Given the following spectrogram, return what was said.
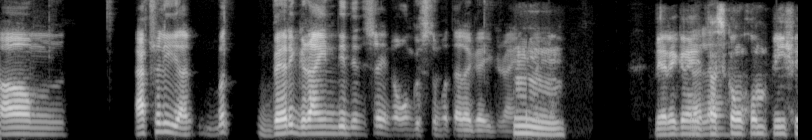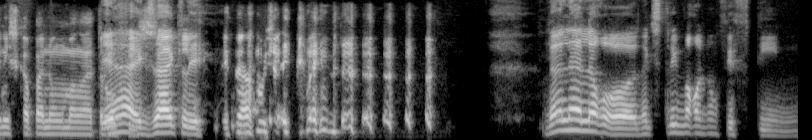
um actually uh, but very grindy din siya eh, no? kung gusto mo talaga i-grind Mm. Very grind. Lala kung completionist ka pa nung mga yeah trophies, exactly kailangan mo siya i-grind. naalala ko nag-stream ako nung 15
